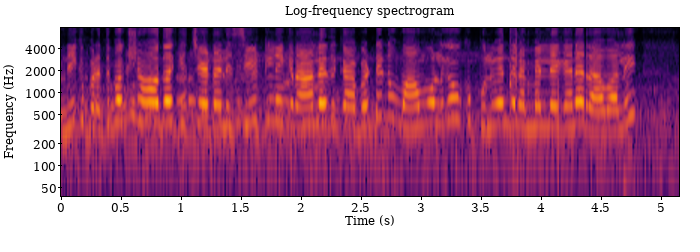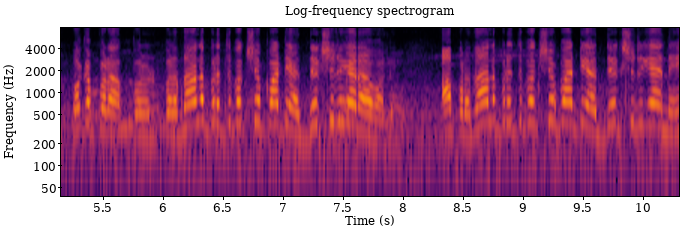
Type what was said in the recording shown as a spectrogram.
నీకు ప్రతిపక్ష హోదాకి ఇచ్చేయడానికి సీట్లు నీకు రాలేదు కాబట్టి నువ్వు మామూలుగా ఒక పులివెందుల ఎమ్మెల్యేగానే రావాలి. ఒక ప్ర- ప్ర- ప్రధాన ప్రతిపక్ష పార్టీ అధ్యక్షుడిగా రావాలి. ఆ ప్రధాన ప్రతిపక్ష పార్టీ అధ్యక్షుడిగానే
